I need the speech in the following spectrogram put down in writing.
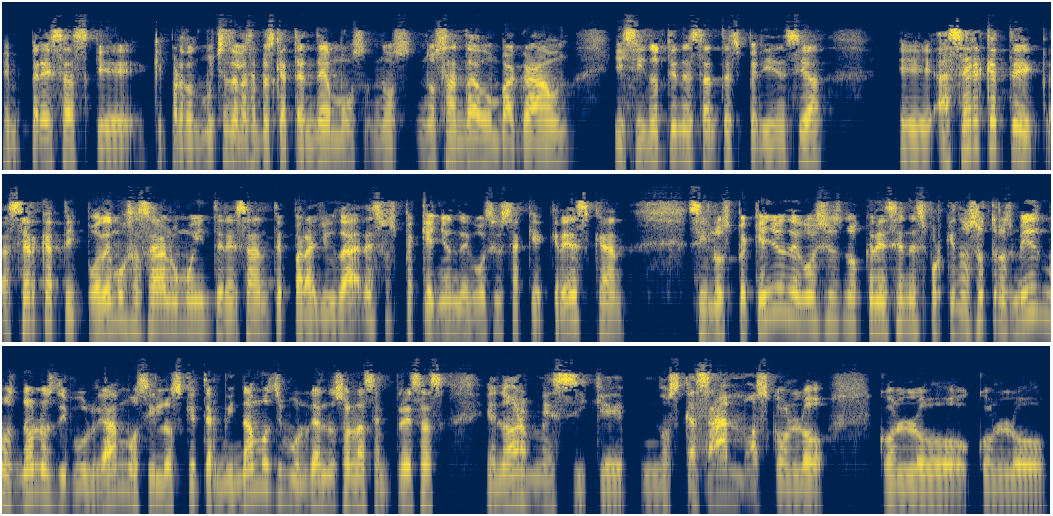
empresas que, que, perdón, muchas de las empresas que atendemos nos, nos han dado un background y si no tienes tanta experiencia, eh, acércate, acércate y podemos hacer algo muy interesante para ayudar a esos pequeños negocios a que crezcan. Si los pequeños negocios no crecen es porque nosotros mismos no los divulgamos y los que terminamos divulgando son las empresas enormes y que nos casamos con lo, con lo, con lo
